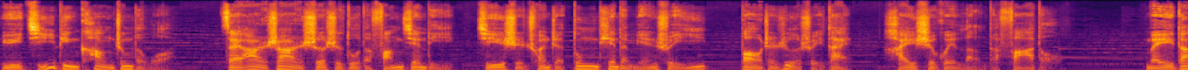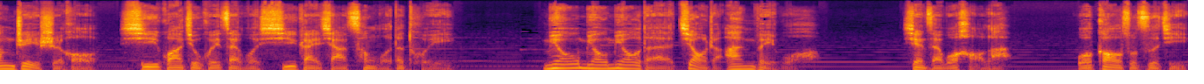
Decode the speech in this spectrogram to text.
与疾病抗争的我，在二十二摄氏度的房间里，即使穿着冬天的棉睡衣，抱着热水袋，还是会冷得发抖。每当这时候，西瓜就会在我膝盖下蹭我的腿。喵喵喵的叫着安慰我，现在我好了。我告诉自己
